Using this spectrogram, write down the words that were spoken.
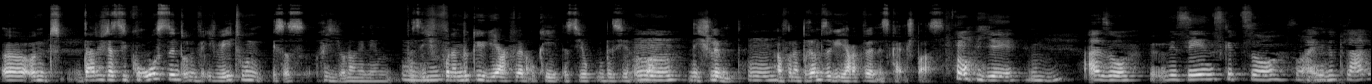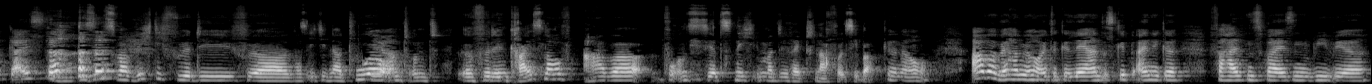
Äh, und dadurch, dass sie groß sind und ich wehtun, ist das richtig unangenehm. Mhm. Was ich von der Mücke gejagt werden, okay, das juckt ein bisschen, mhm. aber nicht schlimm. Mhm. Aber von der Bremse gejagt werden ist kein Spaß. Oh je. Mhm. Also wir sehen, es gibt so so einige mhm. Plagegeister. Ja, die sind zwar wichtig für die für was ich die Natur ja. und und äh, für den Kreislauf, aber für uns jetzt nicht immer direkt nachvollziehbar. Genau. Aber wir haben ja heute gelernt, es gibt einige Verhaltensweisen, wie wir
